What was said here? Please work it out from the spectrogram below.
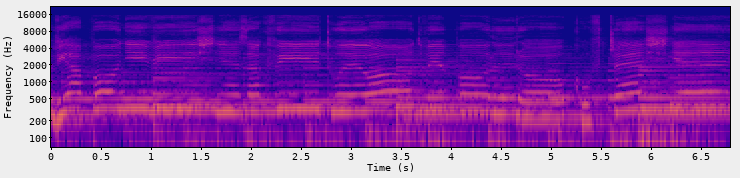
W Japonii wiśnie zakwitły o dwie pory roku wcześniej.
